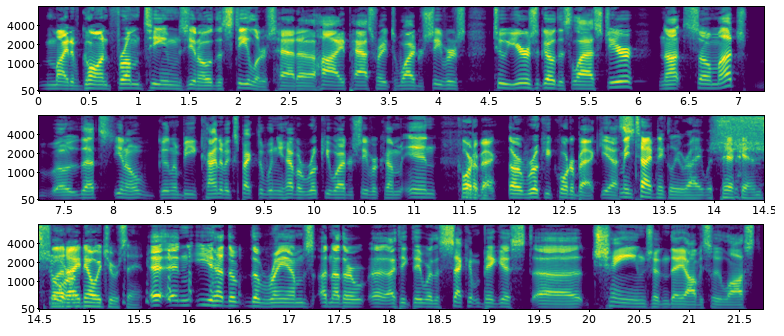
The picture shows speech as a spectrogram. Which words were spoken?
might have gone from teams, you know, the Steelers had a high pass rate to wide receivers two years ago. This last year, not so much. Uh, that's, you know, going to be kind of expected when you have a rookie wide receiver come in. Quarterback. Or rookie quarterback, yes. I mean, technically right with Pickens, Sure. but I know what you were saying. A- and you had the the Rams. Another, uh, I think they were the second biggest uh, change, and they obviously lost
